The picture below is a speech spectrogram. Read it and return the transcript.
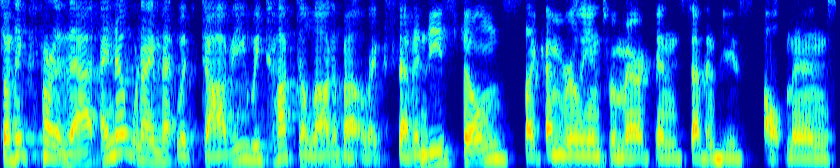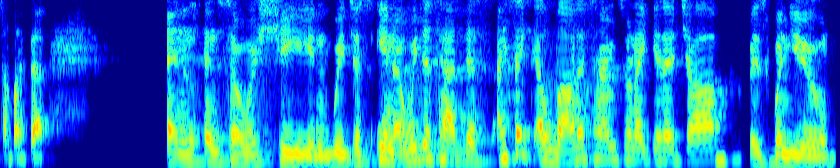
So I think it's part of that. I know when I met with Dahvi, we talked a lot about like 70s films. Like I'm really into American 70s Altman, stuff like that and and so was she. And we just you know we just had this i think a lot of times when i get a job is when you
